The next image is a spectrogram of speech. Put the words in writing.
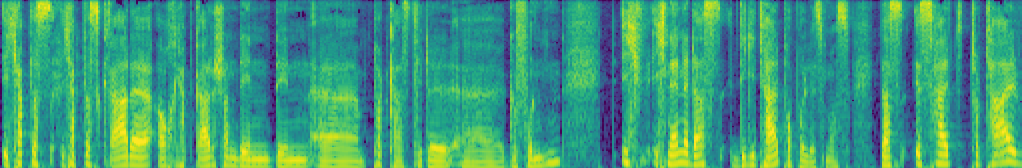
ich habe das, ich habe das gerade auch, ich habe gerade schon den, den äh, Podcast-Titel äh, gefunden ich, ich nenne das Digitalpopulismus. Das ist halt total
